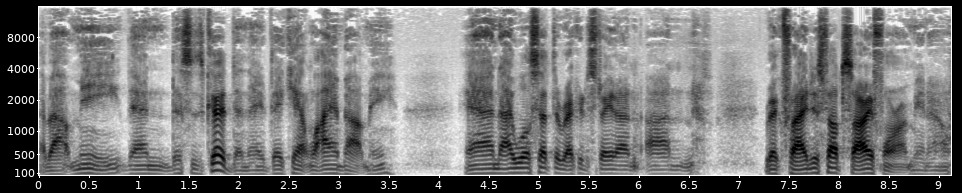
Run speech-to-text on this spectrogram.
about me, then this is good. Then they, they can't lie about me. And I will set the record straight on, on Rick Fry. I just felt sorry for him, you know.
